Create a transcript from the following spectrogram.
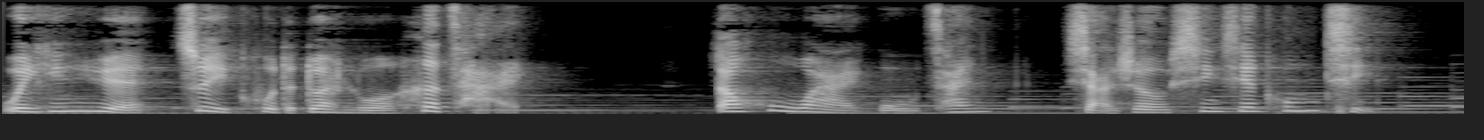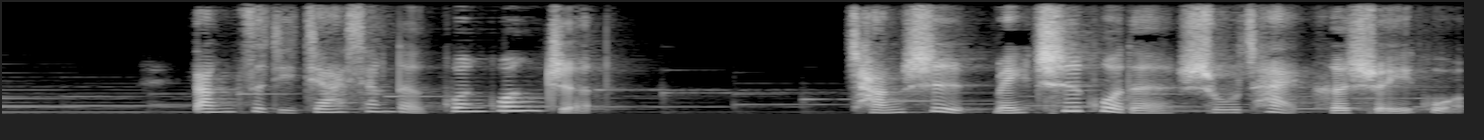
为音乐最酷的段落喝彩，到户外午餐，享受新鲜空气。当自己家乡的观光者，尝试没吃过的蔬菜和水果，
